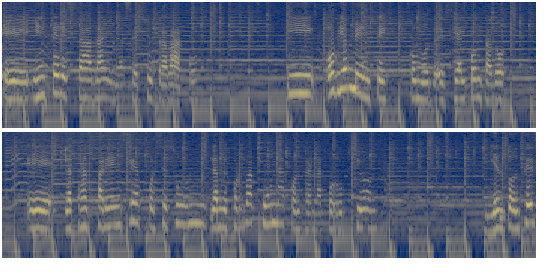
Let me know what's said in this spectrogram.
eh, interesada en hacer su trabajo. Y obviamente, como decía el contador, eh, la transparencia pues es la mejor vacuna contra la corrupción y entonces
